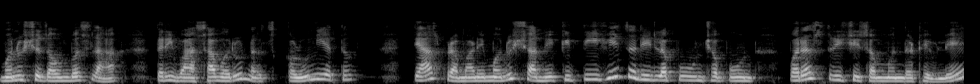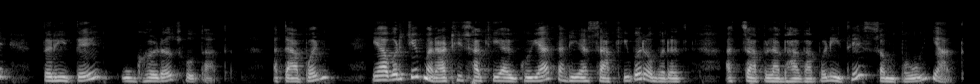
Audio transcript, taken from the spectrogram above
मनुष्य जाऊन बसला तरी वासावरूनच कळून येतं. त्याचप्रमाणे मनुष्याने कितीही जरी लपून छपून परस्त्रीशी संबंध ठेवले तरी ते उघडच होतात. आता आपण यावरची मराठी साखी ऐकूयात आणि या साखीबरोबरच आजचा आपला भाग आपण इथे संपवूयात.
